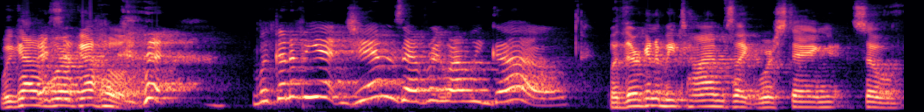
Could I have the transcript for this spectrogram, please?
we gotta work out. We're gonna be at gyms everywhere we go. But there are going to be times like we're staying, so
